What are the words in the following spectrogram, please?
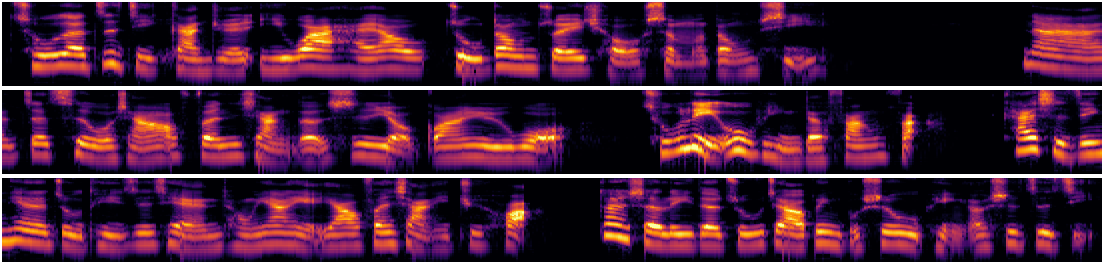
除了自己感觉以外，还要主动追求什么东西。那这次我想要分享的是有关于我处理物品的方法。开始今天的主题之前，同样也要分享一句话：断舍离的主角并不是物品，而是自己，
